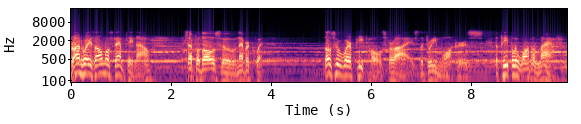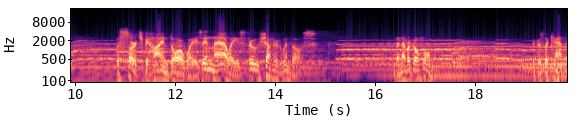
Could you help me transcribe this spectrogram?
Broadway's almost empty now, except for those who never quit. Those who wear peepholes for eyes, the dream walkers, the people who want to laugh, the search behind doorways, in alleys, through shuttered windows. They never go home because they can't.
